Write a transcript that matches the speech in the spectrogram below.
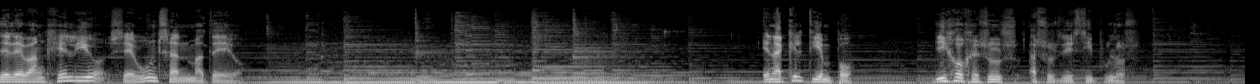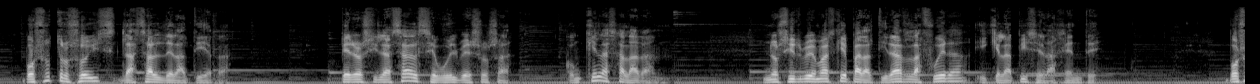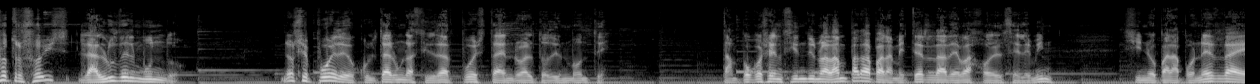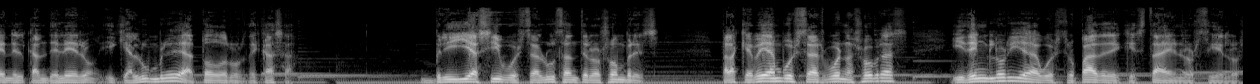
Del Evangelio según San Mateo. En aquel tiempo dijo Jesús a sus discípulos, Vosotros sois la sal de la tierra, pero si la sal se vuelve sosa, ¿con qué la salarán? No sirve más que para tirarla fuera y que la pise la gente. Vosotros sois la luz del mundo. No se puede ocultar una ciudad puesta en lo alto de un monte. Tampoco se enciende una lámpara para meterla debajo del celemín sino para ponerla en el candelero y que alumbre a todos los de casa. Brille así vuestra luz ante los hombres, para que vean vuestras buenas obras y den gloria a vuestro Padre que está en los cielos.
